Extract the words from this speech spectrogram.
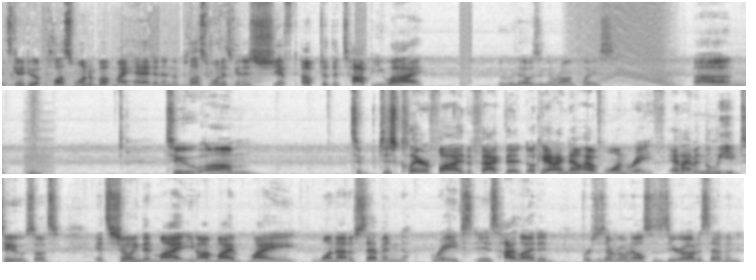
It's going to do a plus one above my head, and then the plus one is going to shift up to the top UI. Ooh, that was in the wrong place. Uh, to um, to just clarify the fact that okay, I now have one wraith, and I'm in the lead too. So it's it's showing that my you know my my one out of seven wraiths is highlighted versus everyone else's zero out of seven.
